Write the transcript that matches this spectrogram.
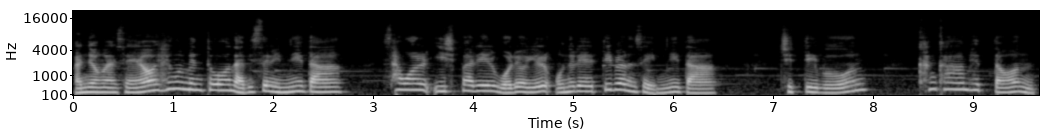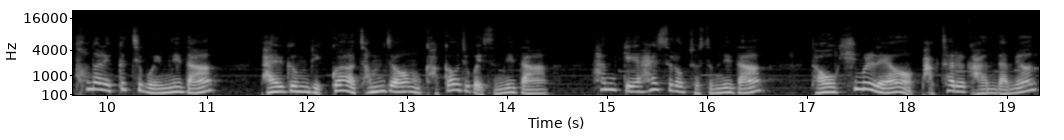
안녕하세요. 행운 멘토 나비쌤입니다. 4월 28일 월요일 오늘의 띠변운세입니다. 쥐띠분 캄캄했던 터널의 끝이 보입니다. 밝은 빛과 점점 가까워지고 있습니다. 함께 할수록 좋습니다. 더욱 힘을 내어 박차를 가한다면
